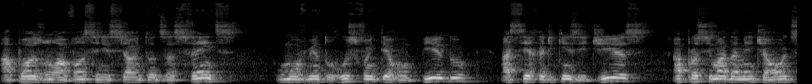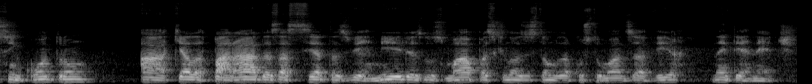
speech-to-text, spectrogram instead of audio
Após um avanço inicial em todas as frentes, o movimento russo foi interrompido há cerca de 15 dias, aproximadamente aonde se encontram aquelas paradas, as setas vermelhas nos mapas que nós estamos acostumados a ver na internet.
